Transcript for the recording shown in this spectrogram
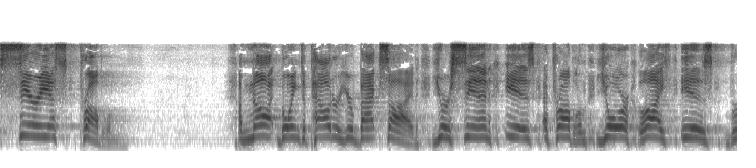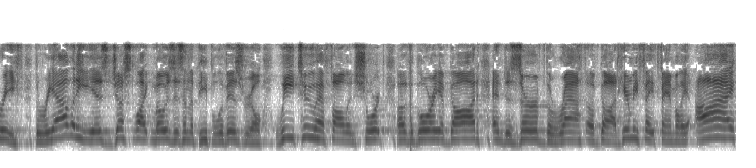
serious problem. I'm not going to powder your backside. Your sin is a problem. Your life is brief. The reality is, just like Moses and the people of Israel, we too have fallen short of the glory of God and deserve the wrath of God. Hear me, faith family. I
